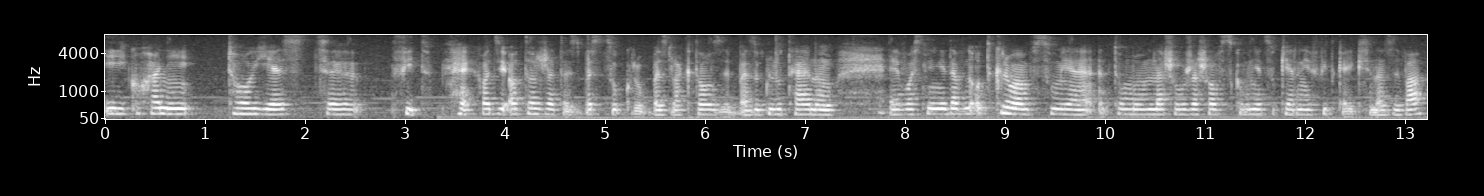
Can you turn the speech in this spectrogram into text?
I kochani, to jest fit. Chodzi o to, że to jest bez cukru, bez laktozy, bez glutenu. E, Właśnie niedawno odkryłam w sumie tą naszą rzeszowską niecukiernię Fit Cake się nazywa.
